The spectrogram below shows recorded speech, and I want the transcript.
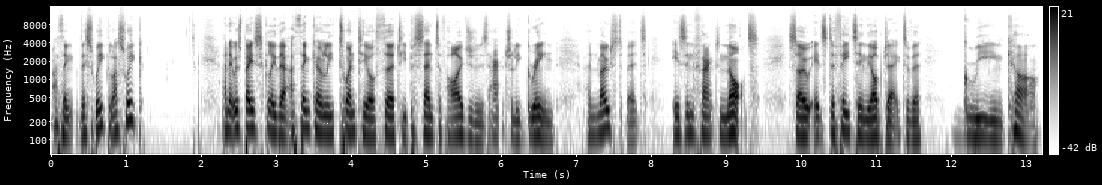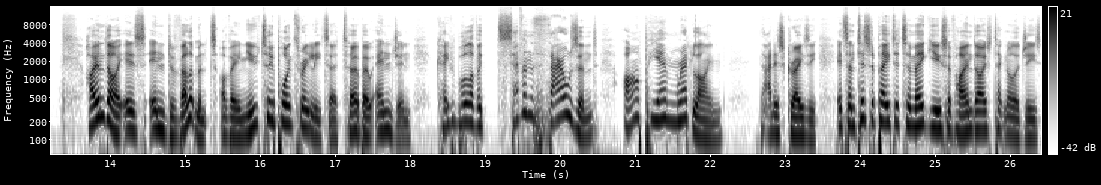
I think this week, last week, and it was basically that I think only 20 or 30 percent of hydrogen is actually green, and most of it is in fact not. So it's defeating the object of a green car. Hyundai is in development of a new 2.3 litre turbo engine capable of a 7,000 RPM redline. That is crazy. It's anticipated to make use of Hyundai's technologies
